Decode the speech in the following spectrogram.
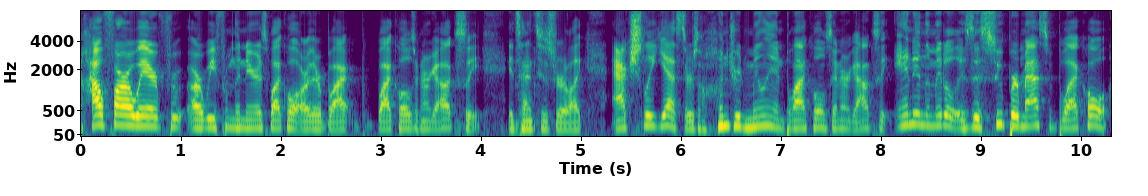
how far away are, we from the nearest black hole? Are there black black holes in our galaxy?" And scientists were like, "Actually, yes. There's a hundred million black holes in our galaxy, and in the middle is this super massive black hole."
